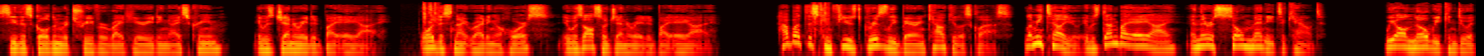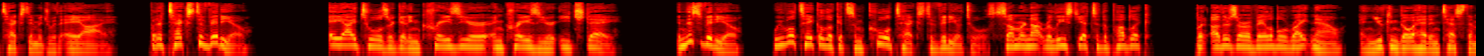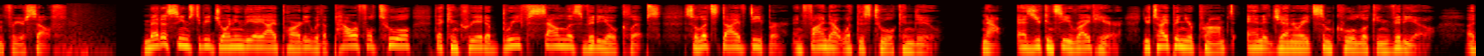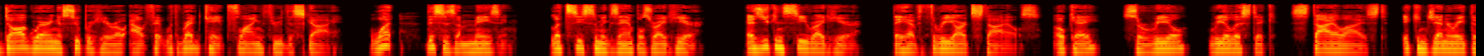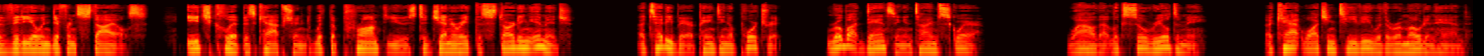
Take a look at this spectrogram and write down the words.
See this golden retriever right here eating ice cream? It was generated by AI. Or this knight riding a horse? It was also generated by AI. How about this confused grizzly bear in calculus class? Let me tell you, it was done by AI, and there is so many to count. We all know we can do a text image with AI, but a text to video? AI tools are getting crazier and crazier each day. In this video, we will take a look at some cool text to video tools. Some are not released yet to the public, but others are available right now, and you can go ahead and test them for yourself. Meta seems to be joining the AI party with a powerful tool that can create a brief soundless video clips. So let's dive deeper and find out what this tool can do. Now, as you can see right here, you type in your prompt and it generates some cool looking video. A dog wearing a superhero outfit with red cape flying through the sky. What? This is amazing. Let's see some examples right here. As you can see right here, they have three art styles. Okay? Surreal, realistic, stylized. It can generate the video in different styles. Each clip is captioned with the prompt used to generate the starting image. A teddy bear painting a portrait. Robot dancing in Times Square. Wow, that looks so real to me. A cat watching TV with a remote in hand.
